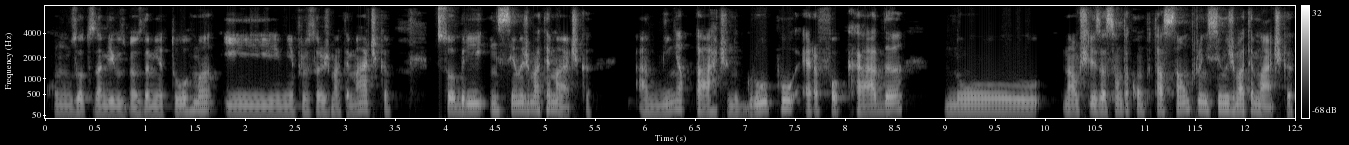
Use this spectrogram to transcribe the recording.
com os outros amigos meus da minha turma e minha professora de matemática sobre ensino de matemática. A minha parte no grupo era focada no, na utilização da computação para o ensino de matemática,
